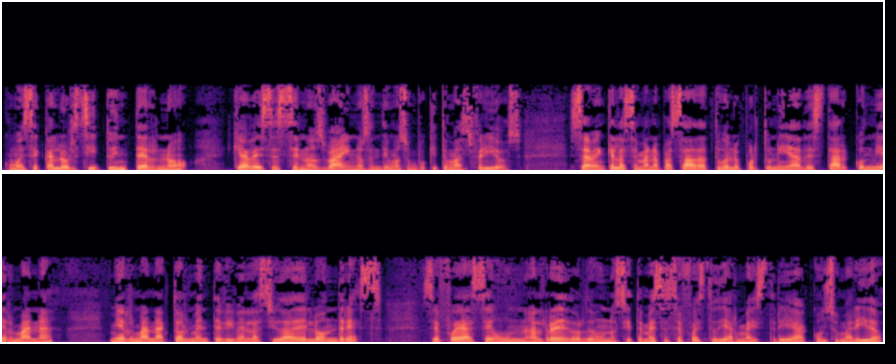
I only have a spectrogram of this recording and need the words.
como ese calorcito interno que a veces se nos va y nos sentimos un poquito más fríos. Saben que la semana pasada tuve la oportunidad de estar con mi hermana. Mi hermana actualmente vive en la ciudad de Londres se fue hace un alrededor de unos siete meses, se fue a estudiar maestría con su marido.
